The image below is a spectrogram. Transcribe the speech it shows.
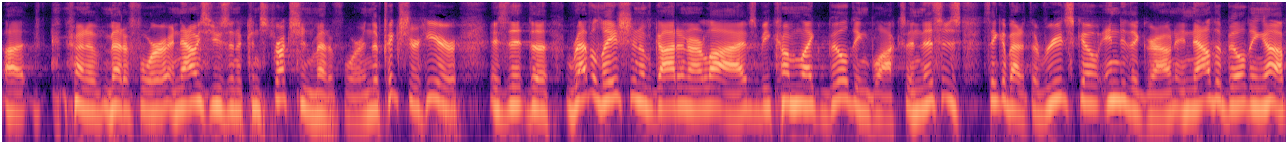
uh, kind of metaphor, and now he's using a construction metaphor. And the picture here is that the revelation of God in our lives become like building blocks. And this is, think about it, the roots go into the ground, and now the building up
